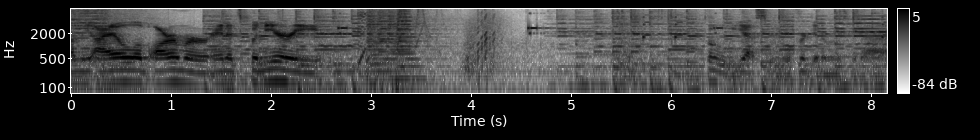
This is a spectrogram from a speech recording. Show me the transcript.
on the Isle of Armor, and it's Buneary. Oh, yes, we will forget him for that.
